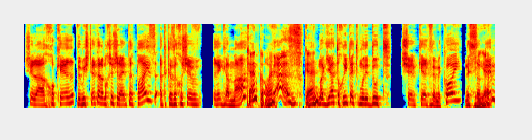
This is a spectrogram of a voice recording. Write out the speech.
של החוקר ומשתלט על המחשב של האנטרפרייז אתה כזה חושב רגע מה? כן קורה. ואז כן. מגיעה תוכנית ההתמודדות של קרק ומקוי לסמם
